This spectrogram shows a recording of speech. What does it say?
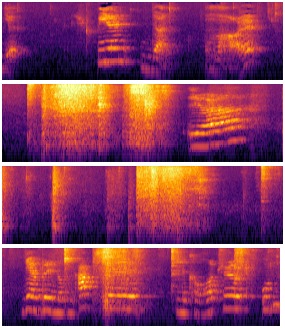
Wir spielen dann mal. Ja. Der will noch einen Apfel, eine Karotte und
